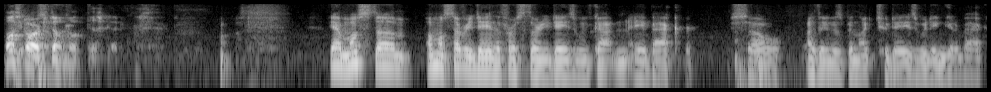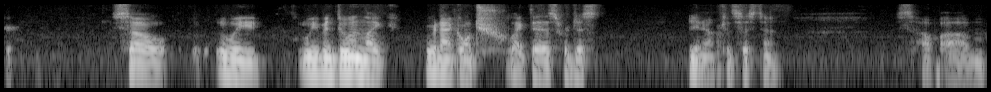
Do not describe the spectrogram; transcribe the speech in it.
Most orcs don't look this good. Yeah most um almost every day the first 30 days we've gotten a backer. So i think there's been like two days we didn't get a backer. So we we've been doing like we're not going like this we're just you know consistent. So um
